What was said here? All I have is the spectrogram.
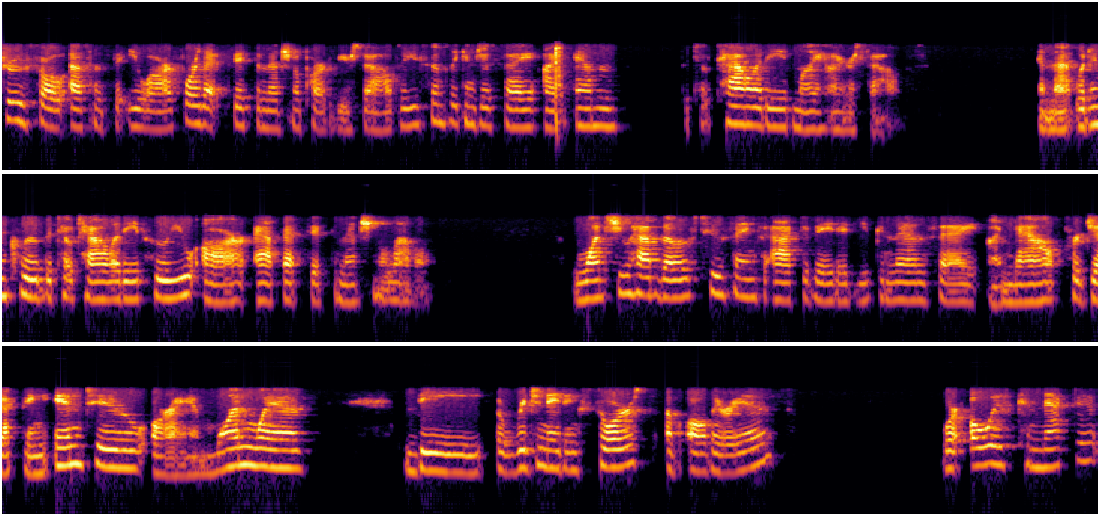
true soul essence that you are, for that fifth dimensional part of yourself. So you simply can just say, I am the totality of my higher self. And that would include the totality of who you are at that fifth dimensional level. Once you have those two things activated, you can then say, I'm now projecting into or I am one with the originating source of all there is. We're always connected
